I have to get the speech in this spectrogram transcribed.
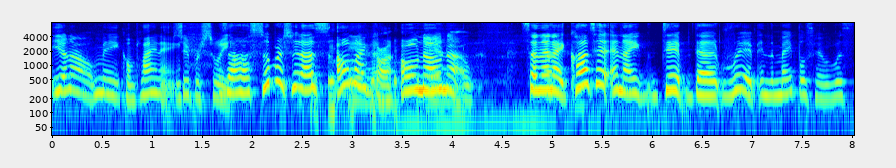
You know, me complaining. Super sweet. So super sweet. That's, oh my god. Oh no Yeah. no. So then I cut it and I dipped the rib in the maple syrup. It was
